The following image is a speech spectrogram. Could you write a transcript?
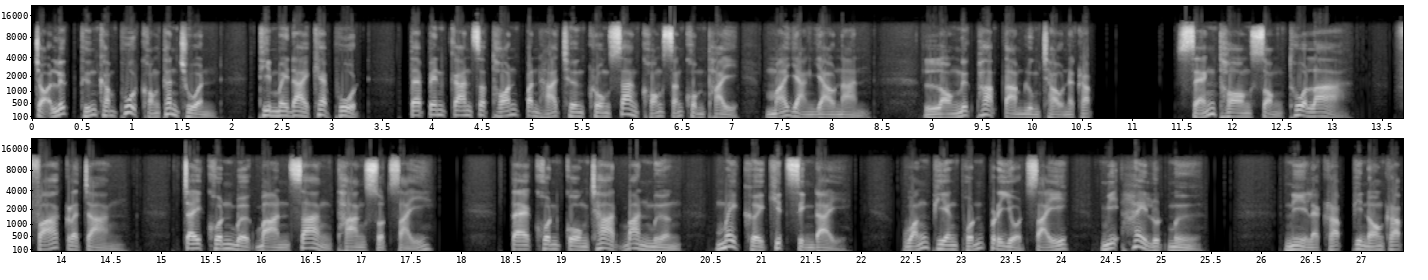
เจาะลึกถึงคำพูดของท่านชวน ที่ไม่ได้แค่พูด แต่เป็นการสะท้อนปัญหาเชิงโครงสร้างของสังคมไทยมาอย่างยาวนาน ลองนึกภาพตามลุงเชานะครับ แสงทองส่องทั่วล่า ฟ้ากระจ่าง ใจคนเบิกบานสร้างทางสดใส แต่คนโกงชาติบ้านเมืองไม่เคยคิดสิ่งใด หวังเพียงผลประโยชน์ใสมิให้หลุดมือ นี่แหละครับพี่น้องครับ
